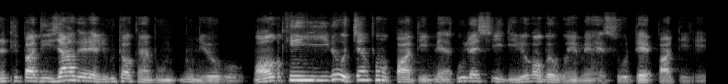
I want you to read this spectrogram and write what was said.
NLD ပါတီရခဲ့တဲ့လူထုထောက်ခံမှုမျိုးကိုမောင်ခင်ကြီးတို့ကြံ့ဖွံ့ပါတီနဲ့အခုလက်ရှိဒီရွေးကောက်ပွဲဝင်မယ်ဆိုတဲ့ပါတီတွေ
